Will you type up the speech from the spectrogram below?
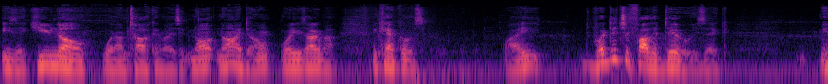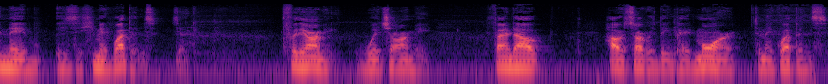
he's like, you know what I'm talking about. He's like, no, no, I don't. What are you talking about? And Cap goes, why, what did your father do? He's like, he made, he's, he made weapons. He's like, for the army. Which army? Find out Howard Stark was being paid more to make weapons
